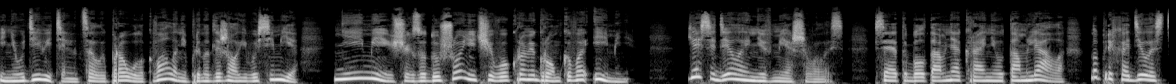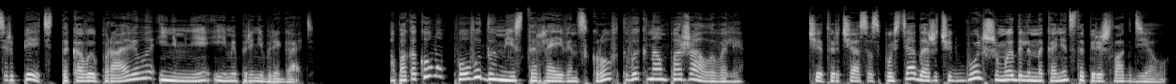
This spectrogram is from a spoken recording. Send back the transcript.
и неудивительно, целый проулок вала не принадлежал его семье, не имеющих за душой ничего, кроме громкого имени. Я сидела и не вмешивалась. Вся эта болтовня крайне утомляла, но приходилось терпеть, таковы правила, и не мне ими пренебрегать. «А по какому поводу, мистер Рейвенскрофт, вы к нам пожаловали?» Четверть часа спустя, даже чуть больше, Мэдалин наконец-то перешла к делу.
